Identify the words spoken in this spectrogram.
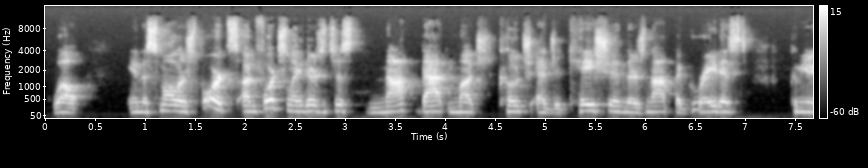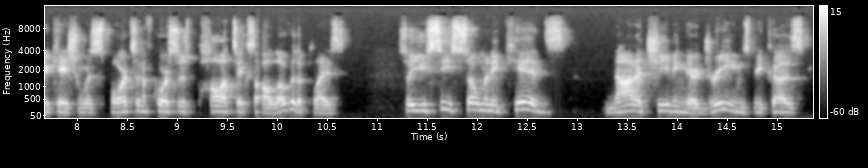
Well in the smaller sports unfortunately there's just not that much coach education. There's not the greatest communication with sports. And of course there's politics all over the place. So you see so many kids not achieving their dreams because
